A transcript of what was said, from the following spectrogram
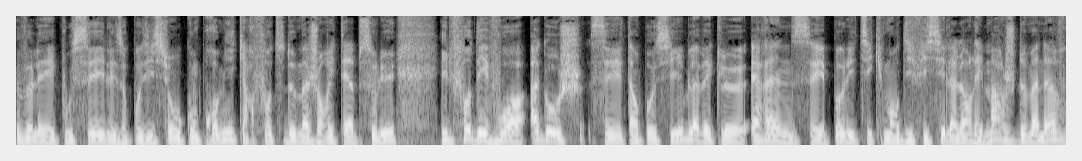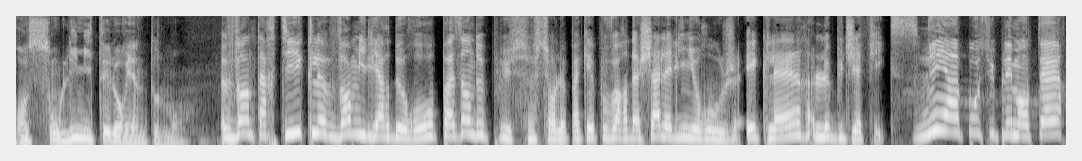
veut les pousser, les oppositions au compromis, car faute de majorité absolue, il faut des voix. À gauche, c'est impossible. Avec le RN, c'est politiquement difficile. Alors les marges de manœuvre sont limitées, Lauriane, tout le monde. 20 articles, 20 milliards d'euros, pas un de plus. Sur le paquet pouvoir d'achat, la ligne rouge est claire, le budget fixe. Ni impôt supplémentaire,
